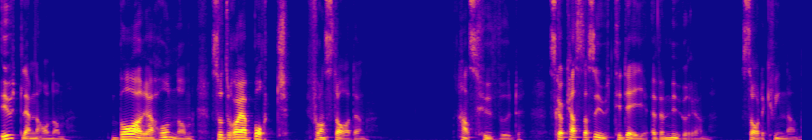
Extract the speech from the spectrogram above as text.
Utlämna honom, bara honom, så drar jag bort från staden. Hans huvud ska kastas ut till dig över muren, sade kvinnan.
